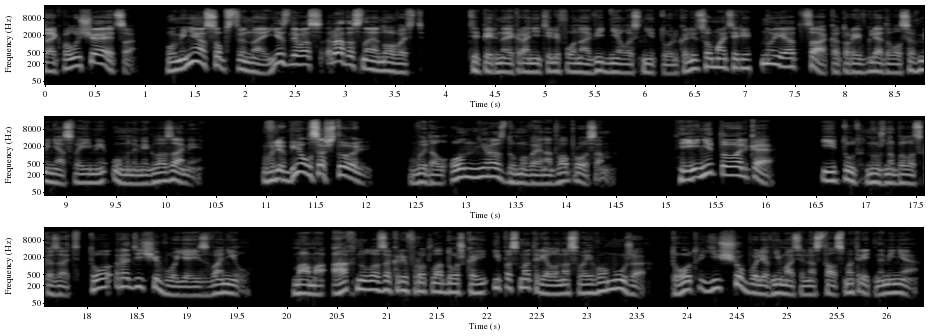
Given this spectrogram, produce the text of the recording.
«Так получается. У меня, собственно, есть для вас радостная новость». Теперь на экране телефона виднелось не только лицо матери, но и отца, который вглядывался в меня своими умными глазами. «Влюбился, что ли?» — выдал он, не раздумывая над вопросом. «И не только!» И тут нужно было сказать то, ради чего я и звонил. Мама ахнула, закрыв рот ладошкой, и посмотрела на своего мужа. Тот еще более внимательно стал смотреть на меня.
